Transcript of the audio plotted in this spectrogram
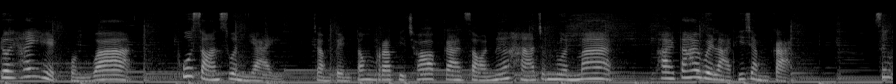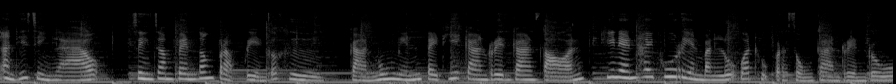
โดยให้เหตุผลว่า ผู้สอนส่วนใหญ่จำเป็นต้องรับผิดชอบการสอนเนื้อหาจำนวนมาก ภายใต้เวลาที่จำกัด ซึ่งอันที่จริงแล้ว สิ่งจำเป็นต้องปรับเปลี่ยนก็คือ การมุ่งเน้นไปที่การเรียนการสอน ที่เน้นให้ผู้เรียนบรรลุวัตถุประสงค์การเรียนรู้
